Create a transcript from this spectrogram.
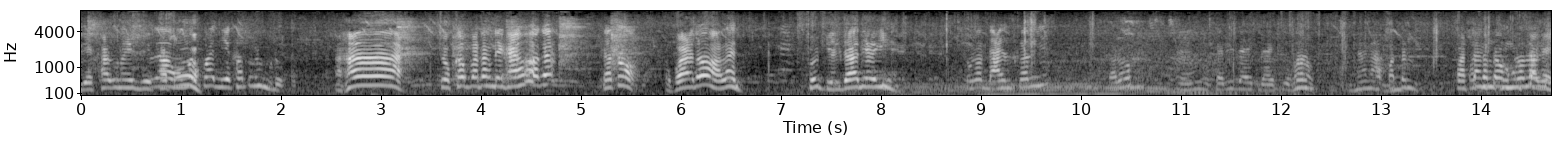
દેખાતું નહીં દેખાતું દેખાતું નહીં બધું. હા ચોખ્ખો પતંગ દેખાયો હવે ખેંચો ઊભા દો હાલ. થોડી ભીલતા અહીં થોડો ડાન્સ કરીએ. કરો. કરી દે ડાન્સ ઉભારો ના ના પતંગ પતંગ તો હું લાગે.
